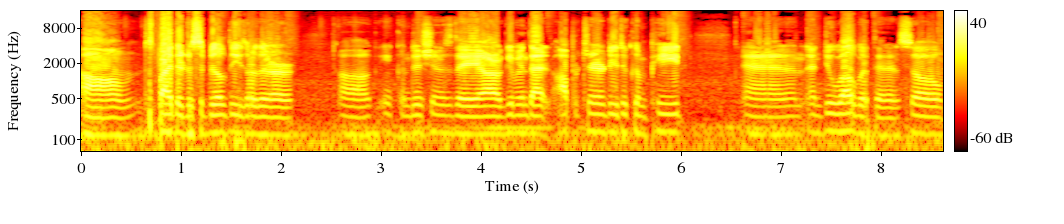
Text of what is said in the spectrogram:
um, despite their disabilities or their uh, conditions. They are given that opportunity to compete and and do well with it. And so,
